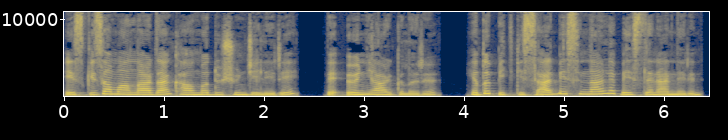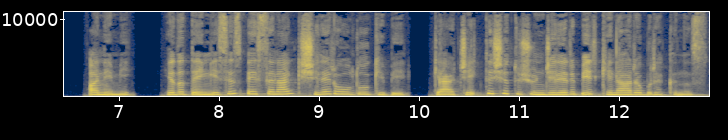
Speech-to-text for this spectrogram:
eski zamanlardan kalma düşünceleri ve ön yargıları ya da bitkisel besinlerle beslenenlerin anemik ya da dengesiz beslenen kişiler olduğu gibi gerçek dışı düşünceleri bir kenara bırakınız.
